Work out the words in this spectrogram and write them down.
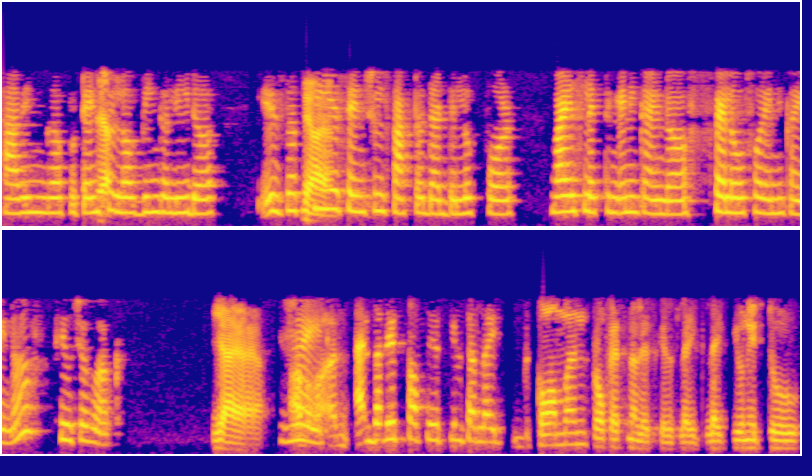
having a potential yeah. of being a leader is a yeah. key essential factor that they look for while selecting any kind of fellow for any kind of future work. Yeah, yeah, yeah. Right. Uh, and the rest of the skills are like common professional skills, like like you need to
